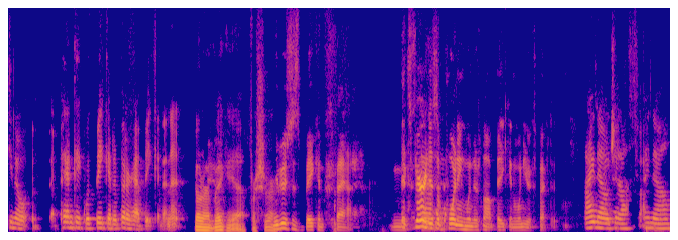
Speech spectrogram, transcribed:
you know, a pancake with bacon, it better have bacon in it. Better have bacon, yeah, for sure. Maybe it's just bacon fat. It's very disappointing when there's not bacon when you expect it. I know, Jeff. I know.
